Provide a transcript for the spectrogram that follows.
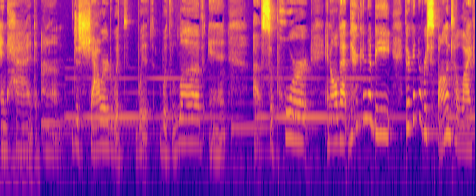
and had um, just showered with with with love and uh, support and all that they're going to be they're going to respond to life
